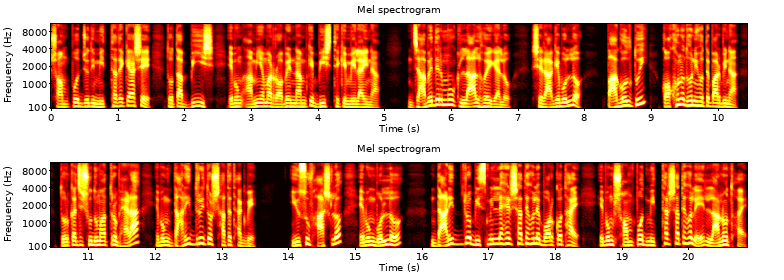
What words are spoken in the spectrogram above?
সম্পদ যদি মিথ্যা থেকে আসে, তো তা বিষ এবং আমি আমার রবের নামকে বিষ থেকে মেলাই না। জাবেদের মুখ লাল হয়ে গেল। সে রাগে বলল পাগল তুই, কখনো ধনী হতে পারবি না। তোর কাছে শুধুমাত্র ভেড়া এবং দারিদ্রই তোর সাথে থাকবে। ইউসুফ হাসল এবং বলল, দারিদ্র বিসমিল্লাহের সাথে হলে বরকত হয় এবং সম্পদ মিথ্যার সাথে হলে লানত হয়।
